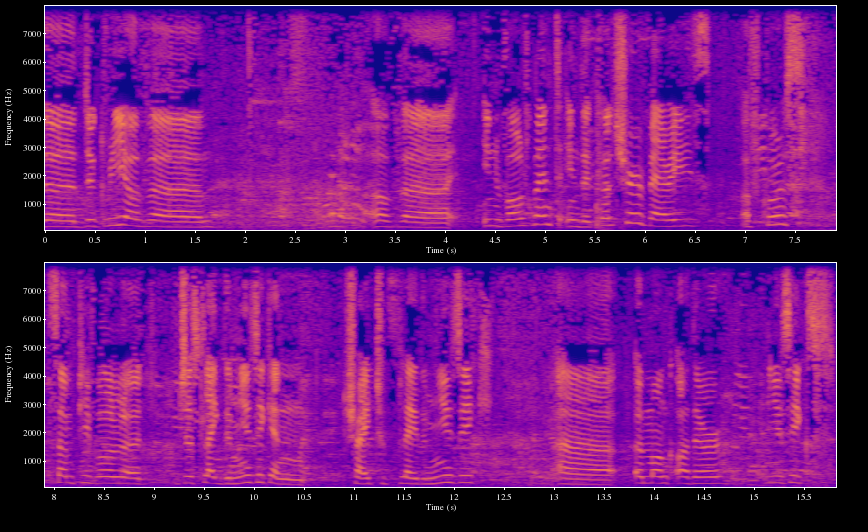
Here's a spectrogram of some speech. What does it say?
the degree of uh, of uh, involvement in the culture varies. Of course, some people uh, just like the music and try to play the music among other musics,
